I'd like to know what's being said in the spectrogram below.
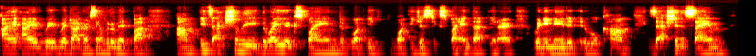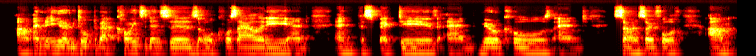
I, I we, are digressing a little bit, but um, it's actually the way you explained what you what you just explained that you know when you need it, it will come is actually the same. Um, and you know we talked about coincidences or causality and and perspective and miracles and so on and so forth. Um,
